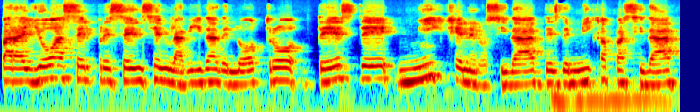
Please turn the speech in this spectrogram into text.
para yo hacer presencia en la vida del otro desde mi generosidad, desde mi capacidad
